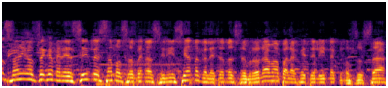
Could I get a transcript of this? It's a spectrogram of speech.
Amigos, déjenme decirles, estamos apenas iniciando, calentando este programa para la gente linda que nos está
